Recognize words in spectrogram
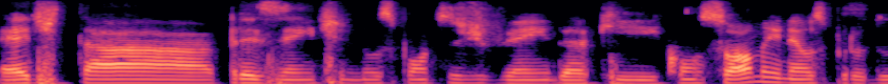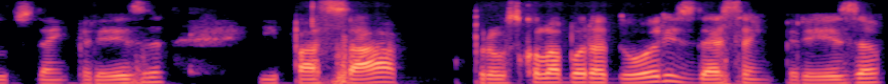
é de estar presente nos pontos de venda que consomem né, os produtos da empresa e passar para os colaboradores dessa empresa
